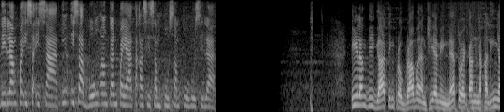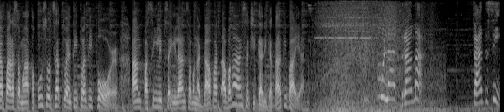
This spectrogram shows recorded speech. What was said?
di lang pa isa-isa. Yung isa buong angkan pa yata kasi sampu-sampu sila. Ilang bigating programa ng GMA Network ang nakalinya para sa mga kapusot sa 2024. Ang pasilip sa ilan sa mga dapat abangan sa Chika ni Katatibayan. Mula drama, fantasy,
